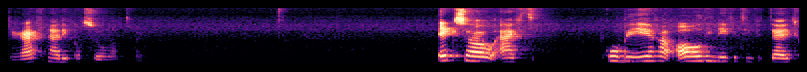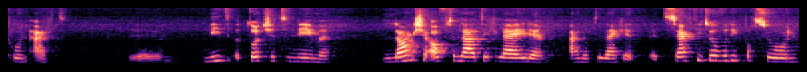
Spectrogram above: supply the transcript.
recht naar die persoon weer terug. Ik zou echt proberen al die negativiteit gewoon echt ehm, niet tot je te nemen, langs je af te laten glijden. En ook te denken, het zegt iets over die persoon.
